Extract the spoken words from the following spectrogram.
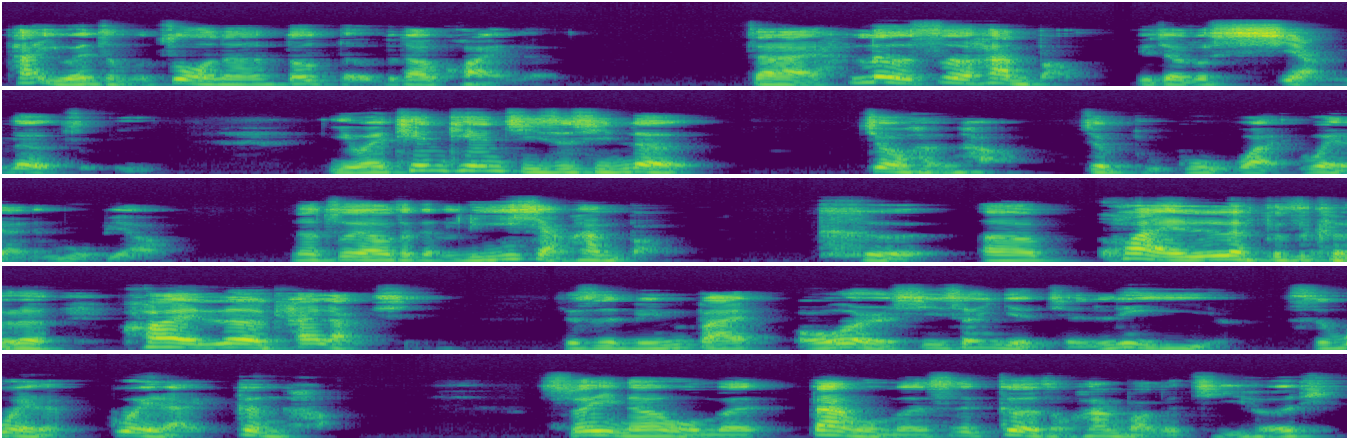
他以为怎么做呢都得不到快乐。再来，乐色汉堡又叫做享乐主义，以为天天及时行乐就很好，就不顾外未来的目标。那最后这个理想汉堡，可呃快乐不是可乐，快乐开朗型，就是明白偶尔牺牲眼前利益是为了未来更好。所以呢，我们但我们是各种汉堡的集合体，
